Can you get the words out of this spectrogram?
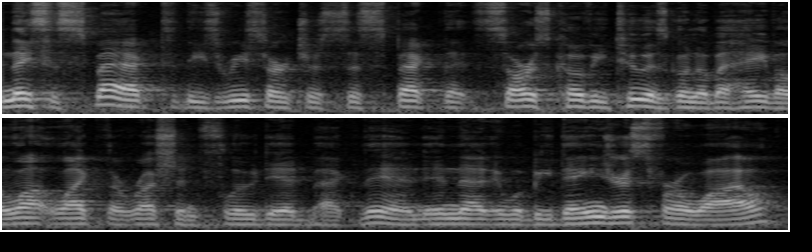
And they suspect, these researchers suspect that SARS-CoV-2 is going to behave a lot like the Russian flu did back then, in that it will be dangerous for a while,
